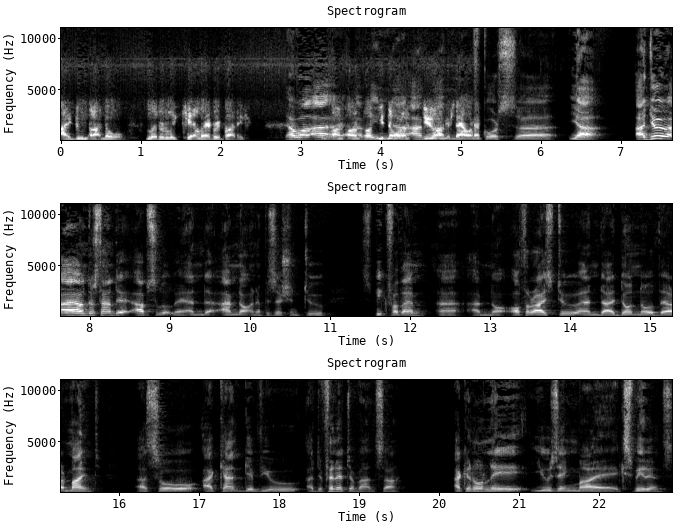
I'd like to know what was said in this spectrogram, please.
I do not know. Literally kill everybody. Yeah, well, I, On- on- I oh, you know what uh, I'm- do you I'm understand not, what Of I'm- course, uh, yeah, I do. I understand it absolutely, and uh, I'm not in a position to speak for them. Uh, I'm not authorized to, and I don't know their mind, uh, so I can't give you a definitive answer. I can only, using my experience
